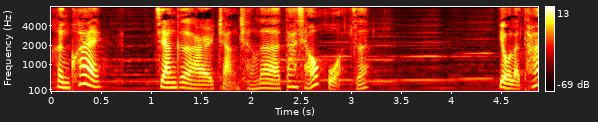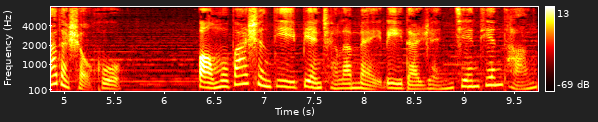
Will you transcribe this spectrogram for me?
很快，江格尔长成了大小伙子。有了他的守护，宝木巴圣地变成了美丽的人间天堂。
